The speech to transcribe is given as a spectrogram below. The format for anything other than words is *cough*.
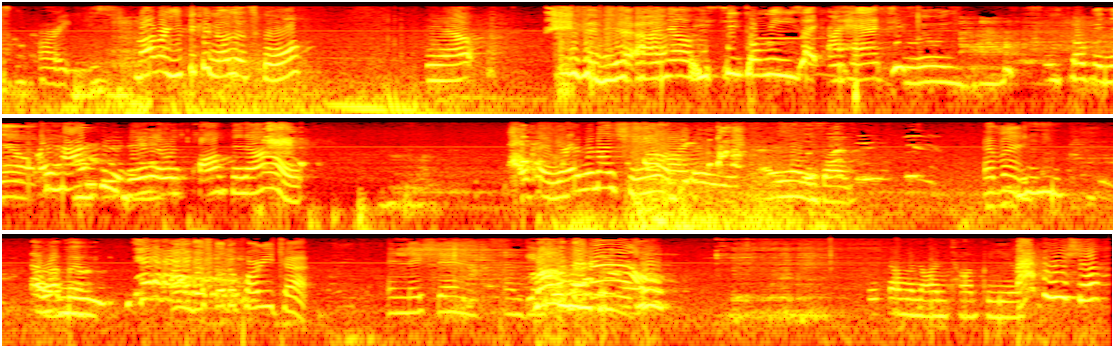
school. Alright. Robert, you pick your nose at school? Yeah. *laughs* he said, I know. He, he told me he's like I had to. It was it was poking out. I had to, dude. It was popping out. Okay, right when I see you, I'm killing you. I haven't done. Evan, At what mood? um, let's go to party chat. And nation and game. What the hell? There's someone on top of you. Ah, Felicia!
